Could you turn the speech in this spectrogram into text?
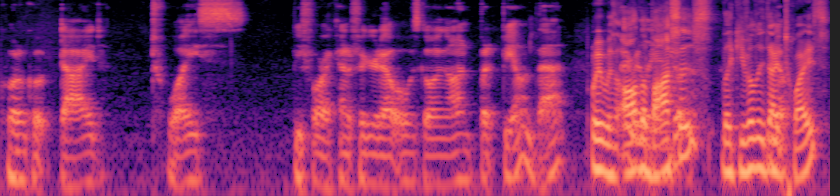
quote unquote died twice before I kind of figured out what was going on. But beyond that, wait with I all the really enjoy- bosses like you've only died No. twice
